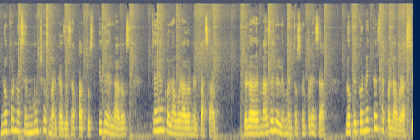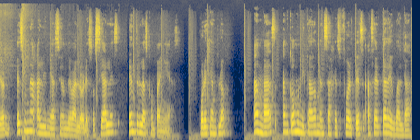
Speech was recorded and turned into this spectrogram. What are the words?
no conoce muchas marcas de zapatos y de helados que hayan colaborado en el pasado. Pero además del elemento sorpresa, lo que conecta esta colaboración es una alineación de valores sociales entre las compañías. Por ejemplo, Ambas han comunicado mensajes fuertes acerca de igualdad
